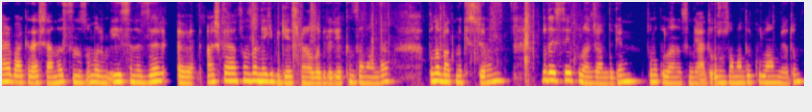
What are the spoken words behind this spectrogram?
Merhaba arkadaşlar, nasılsınız? Umarım iyisinizdir. Evet, aşk hayatınızda ne gibi gelişmeler olabilir yakın zamanda? Buna bakmak istiyorum. Bu desteği kullanacağım bugün. Bunu kullanasım geldi. Uzun zamandır kullanmıyordum.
